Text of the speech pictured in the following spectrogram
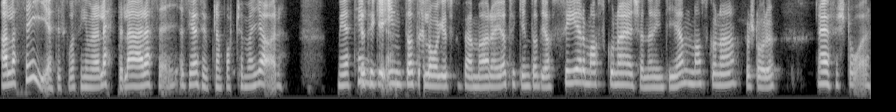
alla säger att det ska vara så himla lätt att lära sig. Alltså jag har typ glömt bort hur man gör. Men jag, Jag tycker tänker inte att det är logiskt för fem öre. Jag tycker inte att jag ser maskorna, jag känner inte igen maskorna. Förstår du? Ja, jag förstår.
